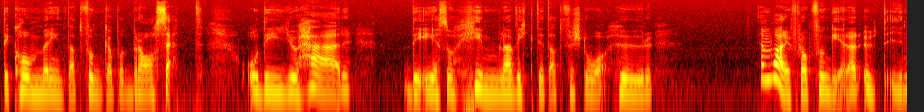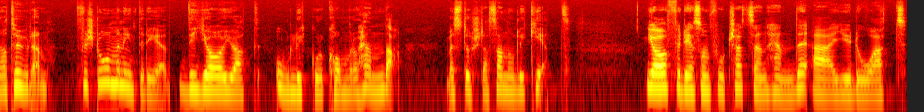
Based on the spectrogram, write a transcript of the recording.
det kommer inte att funka på ett bra sätt. Och det är ju här det är så himla viktigt att förstå hur en vargflock fungerar ute i naturen. Förstår man inte det, det gör ju att olyckor kommer att hända med största sannolikhet. Ja, för det som fortsatt sen hände är ju då att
